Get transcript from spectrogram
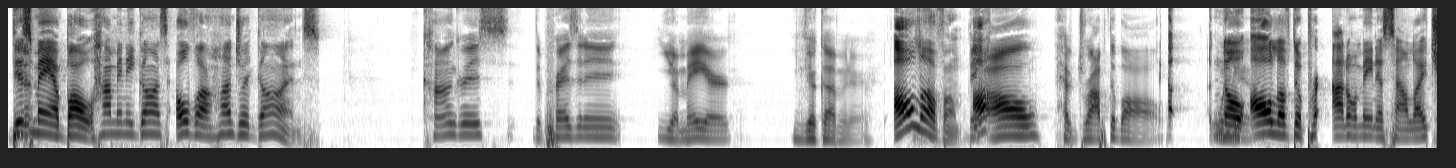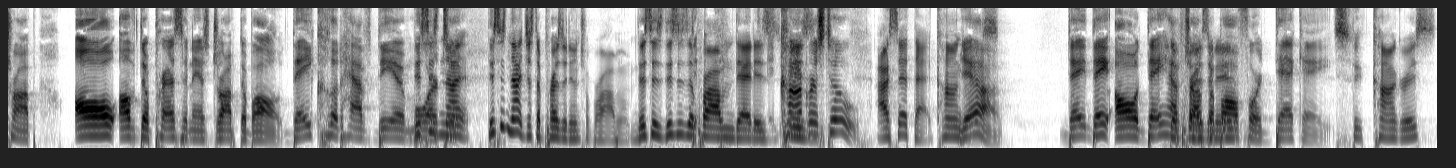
This No. man bought how many guns? Over a hundred guns. Congress, the president, your mayor, your governor. All of them. They all have dropped the ball. Uh, when no, all of the. Pre- I don't mean to sound like Trump. All of the presidents dropped the ball. They could have did more. This is to not. This is not just a presidential problem. This is this is a problem that is Congress is- too. I said that Congress. Yeah, they they all they have dropped the ball for decades. the Congress,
